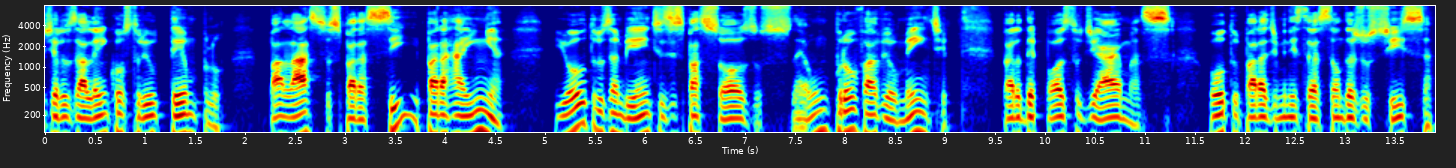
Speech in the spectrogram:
Jerusalém construiu templo, palácios para si e para a rainha e outros ambientes espaçosos, né? um provavelmente para o depósito de armas, outro para a administração da justiça.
